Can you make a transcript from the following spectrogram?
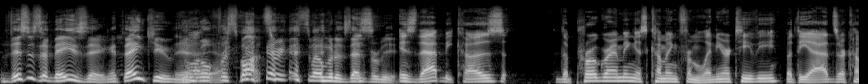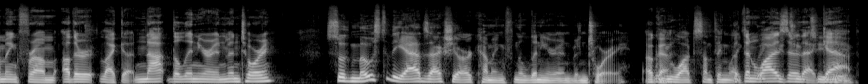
this is amazing. Thank you, Google, yeah. for sponsoring this moment of Zen for me. Is that because the programming is coming from linear TV, but the ads are coming from other like uh, not the linear inventory? So most of the ads actually are coming from the linear inventory. Okay. You watch something like But then like why is there that TV. gap?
